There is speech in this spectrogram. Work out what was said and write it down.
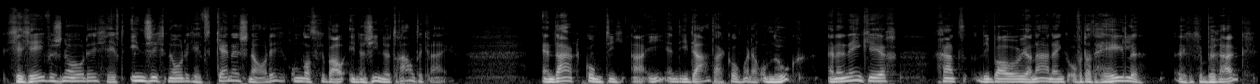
gegevens nodig, heeft inzicht nodig, heeft kennis nodig om dat gebouw energie-neutraal te krijgen. En daar komt die AI en die data komen daar om de hoek. En in één keer gaat die bouwer weer nadenken over dat hele eh, gebruik.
